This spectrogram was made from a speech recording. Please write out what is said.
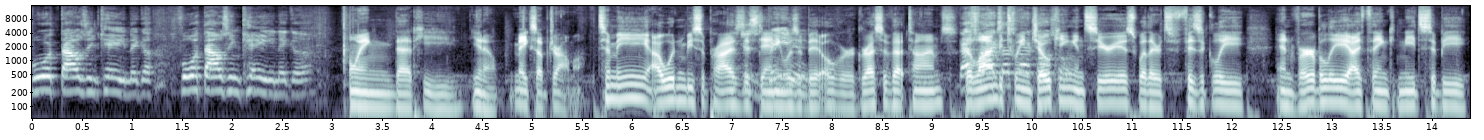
4,000k, nigga. 4,000k, nigga. Knowing that he, you know, makes up drama. To me, I wouldn't be surprised if Danny was a bit over aggressive at times. That's the line that's between joking and serious, whether it's physically and verbally, I think needs to be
